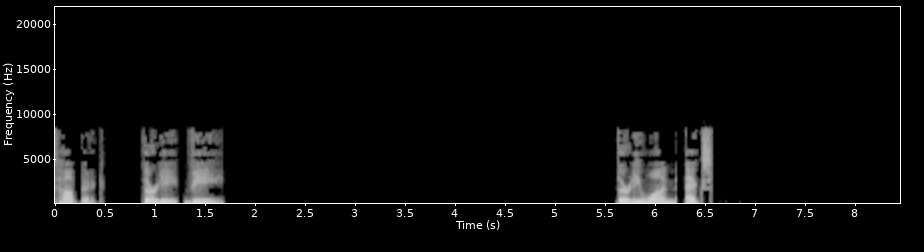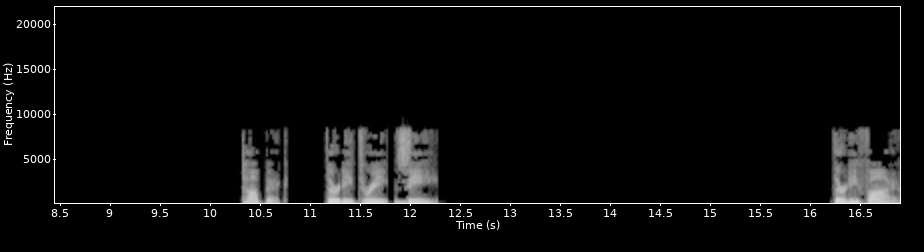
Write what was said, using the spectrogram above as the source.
Topic. 30 v. 31 x. Topic. 33 Z. 35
